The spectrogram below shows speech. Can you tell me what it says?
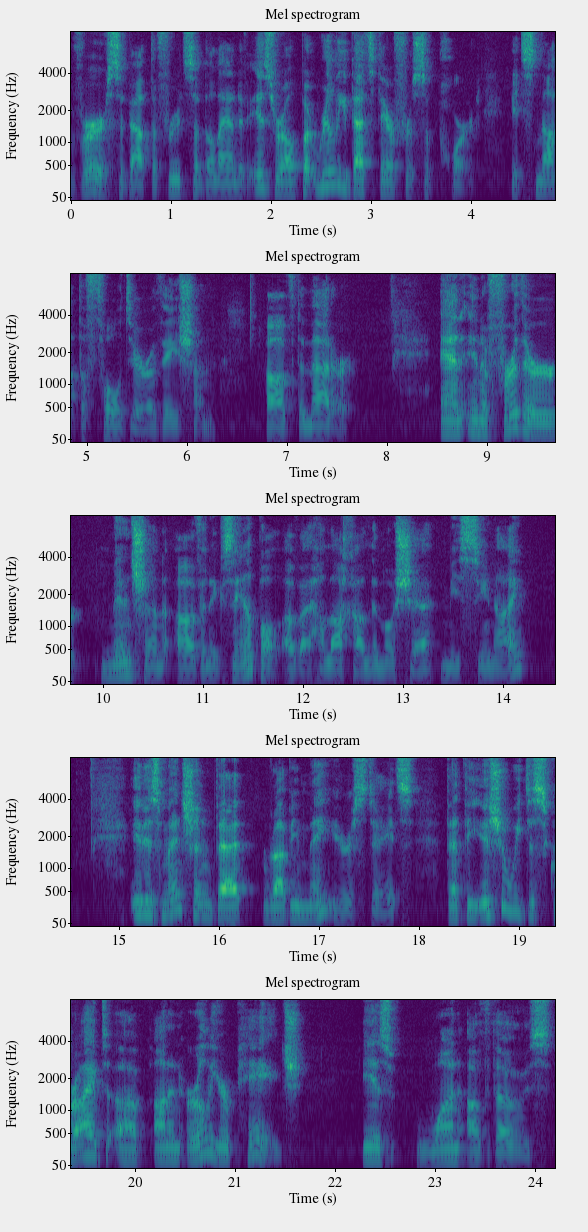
verse about the fruits of the land of Israel, but really that's there for support. It's not the full derivation of the matter. And in a further mention of an example of a halacha lemoshe misinai, it is mentioned that Rabbi Meir states that the issue we described uh, on an earlier page is one of those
